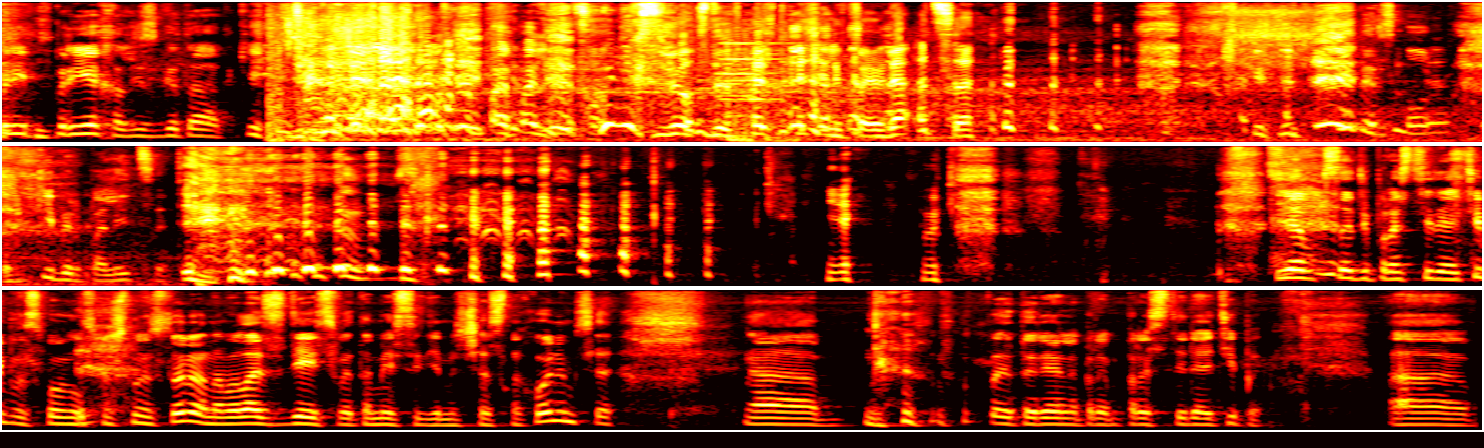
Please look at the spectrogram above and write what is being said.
При- приехали из GTA. такие. Полиция. У них звезды начали появляться. Киберспорт. Киберполиция. Я, кстати, про стереотипы вспомнил смешную историю. Она была здесь, в этом месте, где мы сейчас находимся. А, Это реально прям про стереотипы. А,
